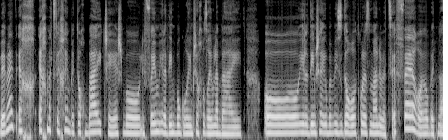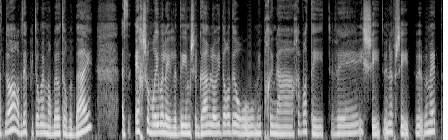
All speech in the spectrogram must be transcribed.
באמת, איך, איך מצליחים בתוך בית שיש בו לפעמים ילדים בוגרים שחוזרים לבית, או ילדים שהיו במסגרות כל הזמן בבית ספר, או בתנועת נוער, וזה פתאום הם הרבה יותר בבית. אז איך שומרים על הילדים שגם לא יידרדרו מבחינה חברתית ואישית ונפשית, ובאמת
